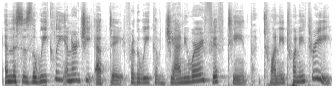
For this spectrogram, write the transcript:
and this is the weekly energy update for the week of January 15th, 2023.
